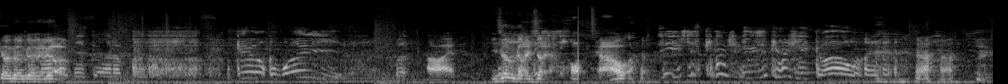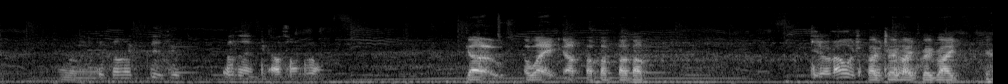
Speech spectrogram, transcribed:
Go, go, go, go. There's gonna... Get out the way! But, alright. These other guys like hopped out. You just casually, you just casually go out. it's not like this. And then, outside the go. Away. Up, up, up, up, up. You don't know which Right, right, go. right, right, right.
